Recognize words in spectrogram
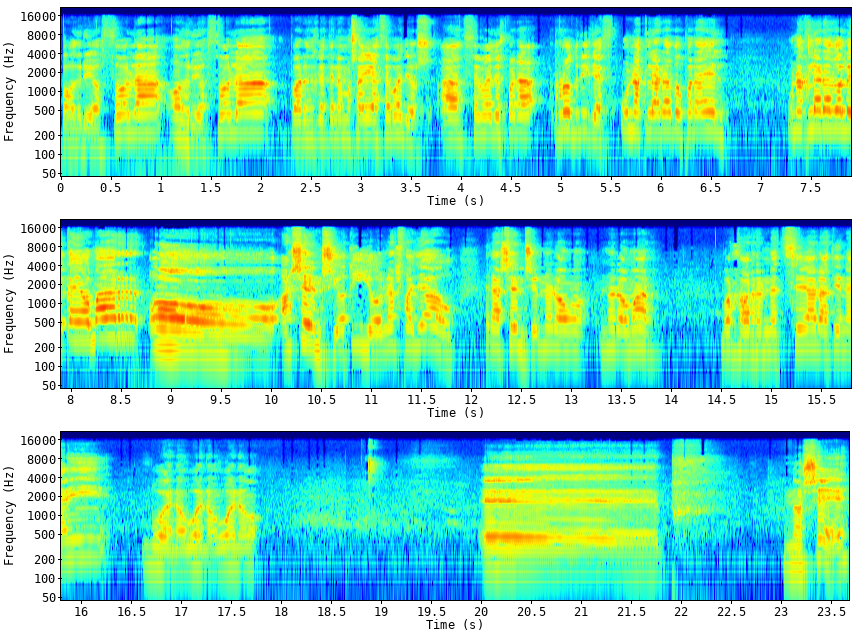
Odriozola, Odriozola. Parece que tenemos ahí a Ceballos. A Ceballos para Rodríguez. Un aclarado para él. Un aclarado le cae a Omar. ¡Oh! Asensio, tío, le has fallado. Era Asensio, no era, no era Omar. Borja Barrenechea la tiene ahí. Bueno, bueno, bueno. Eh, no sé.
